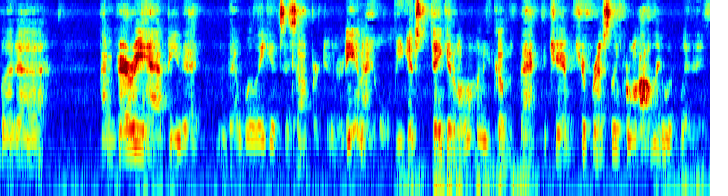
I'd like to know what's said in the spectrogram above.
but uh, I'm very happy that that Willie gets this opportunity, and I hope he gets to take it home and he comes back to Championship Wrestling from Hollywood with it.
